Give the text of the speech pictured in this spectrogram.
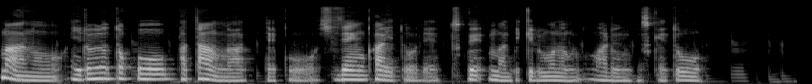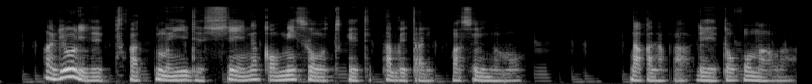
まああの、いろいろとこうパターンがあって、こう自然解凍でつく、まあできるものもあるんですけど、まあ料理で使ってもいいですし、なんかお味噌をつけて食べたりとかするのも、なかなか冷凍ごまは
